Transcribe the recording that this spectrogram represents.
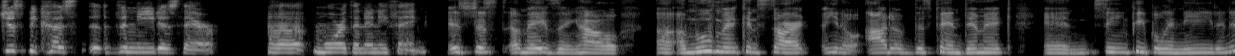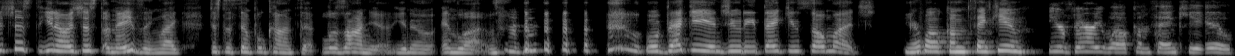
just because the need is there uh, more than anything. It's just amazing how uh, a movement can start, you know, out of this pandemic and seeing people in need. And it's just, you know, it's just amazing. Like just a simple concept, lasagna, you know, and love. Mm-hmm. well, Becky and Judy, thank you so much. You're welcome. Thank you. You're very welcome. Thank you.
